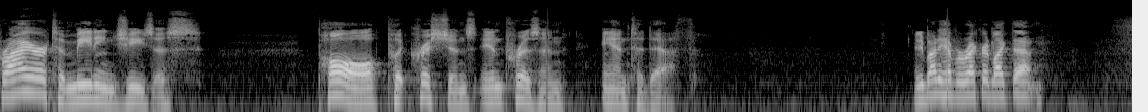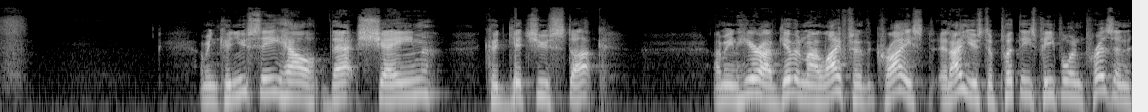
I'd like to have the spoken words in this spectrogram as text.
Prior to meeting Jesus, Paul put Christians in prison and to death. Anybody have a record like that? I mean, can you see how that shame could get you stuck? I mean, here I've given my life to Christ, and I used to put these people in prison,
